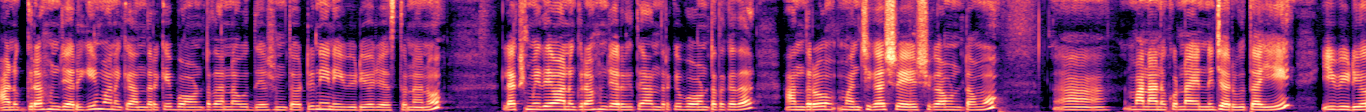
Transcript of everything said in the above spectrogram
అనుగ్రహం జరిగి మనకి అందరికీ బాగుంటుందన్న ఉద్దేశంతో నేను ఈ వీడియో చేస్తున్నాను. లక్ష్మీదేవి అనుగ్రహం జరిగితే అందరికీ బాగుంటుంది కదా. అందరూ మంచిగా శ్రేయస్సుగా ఉంటాము. ఆ, మన అనుకున్నవన్నీ జరుగుతాయి ఈ వీడియో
